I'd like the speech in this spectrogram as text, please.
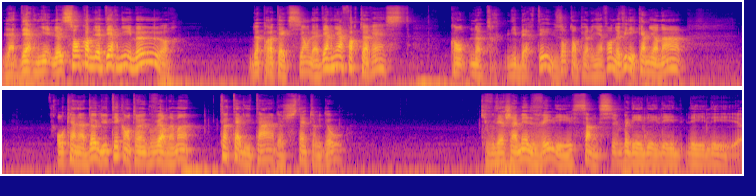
La dernière, ils sont comme le dernier mur de protection, la dernière forteresse contre notre liberté. Nous autres, on ne peut rien faire. On a vu les camionneurs au Canada lutter contre un gouvernement totalitaire de Justin Trudeau qui voulait jamais lever les sanctions, ben, euh,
